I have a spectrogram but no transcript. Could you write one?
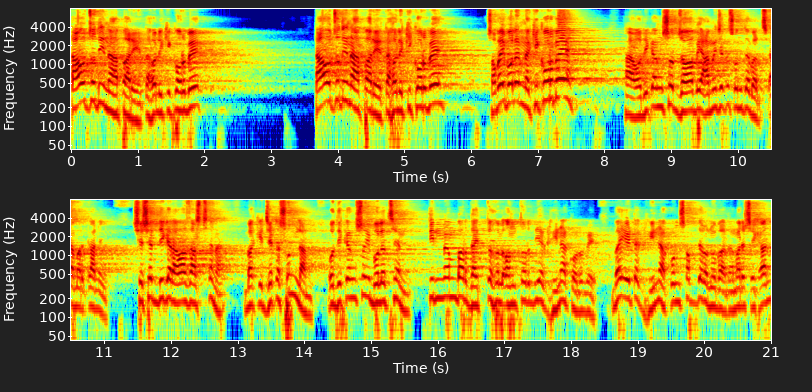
তাও যদি না পারে, তাহলে কি করবে? তাও যদি না পারে, তাহলে কি করবে? সবাই বলেন না, কি করবে? হ্যাঁ অধিকাংশ জবাবে আমি যেটা শুনতে পাচ্ছি আমার কানে, শেষের দিকের আওয়াজ আসছে না। বাকি যেটা শুনলাম, অধিকাংশই বলেছেন তিন নম্বর দায়িত্ব হল অন্তর দিয়ে ঘৃণা করবে। ভাই, এটা ঘৃণা কোন শব্দের অনুবাদ আমার শেখান?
